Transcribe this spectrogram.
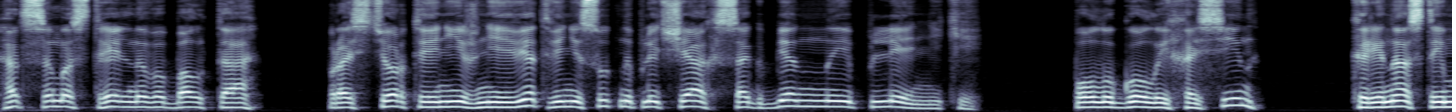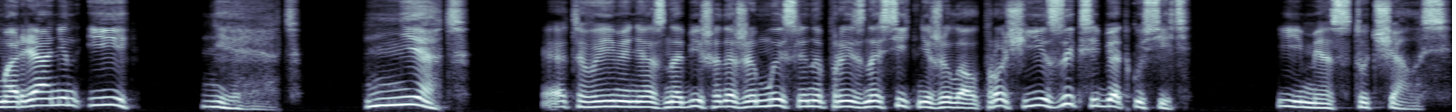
от самострельного болта. Простертые нижние ветви несут на плечах согбенные пленники. Полуголый хасин, коренастый морянин и... Нет, нет! Этого имени Азнабиша даже мысленно произносить не желал, проще язык себе откусить. Имя стучалось.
